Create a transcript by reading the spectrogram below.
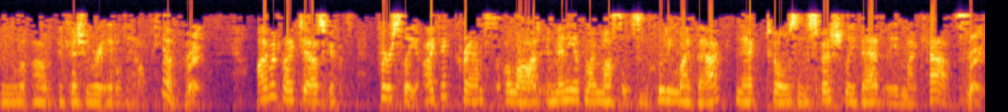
you, um, because you were able to help him. Right. I would like to ask you this. Firstly, I get cramps a lot in many of my muscles, including my back, neck, toes, and especially badly in my calves. Right.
